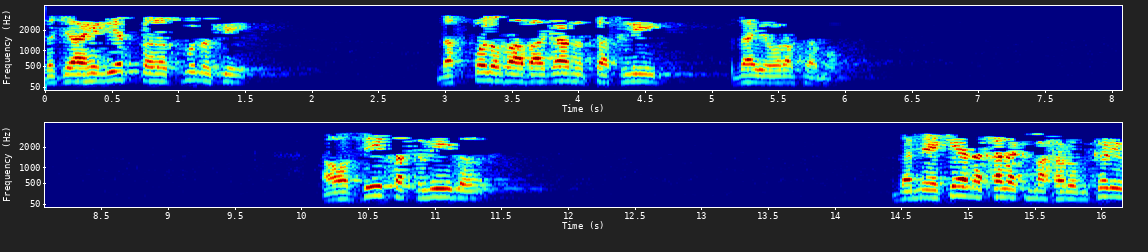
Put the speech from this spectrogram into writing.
د جاهلیت په رسمونو کې د خپلو باباګانو تقلید دا یو رسم و او دې تقلید د نیکۍ نه خلک محروم کړي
